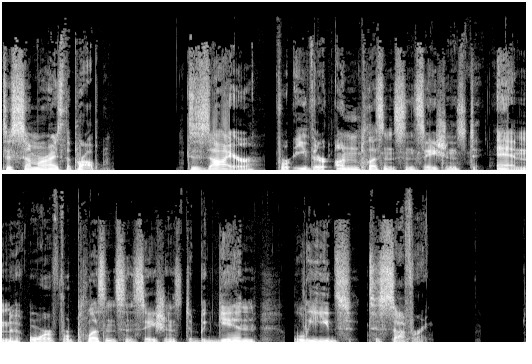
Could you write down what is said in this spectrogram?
To summarize the problem, desire for either unpleasant sensations to end or for pleasant sensations to begin leads to suffering.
